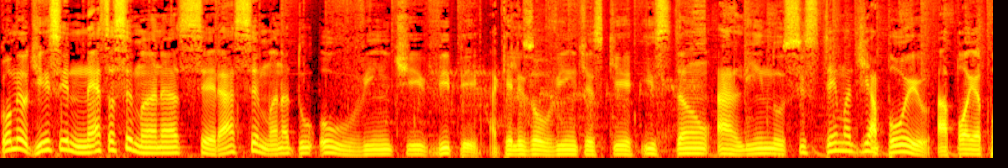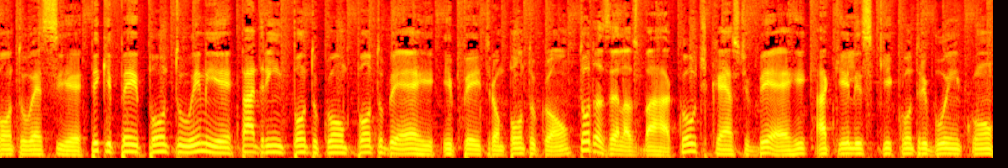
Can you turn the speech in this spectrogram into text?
Como eu disse, nessa semana será a semana do ouvinte VIP. Aqueles ouvintes que estão ali no sistema de apoio apoia.se, picpay.me, padrim.com.br e patreon.com, todas elas barra coachcastbr, aqueles que contribuem com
